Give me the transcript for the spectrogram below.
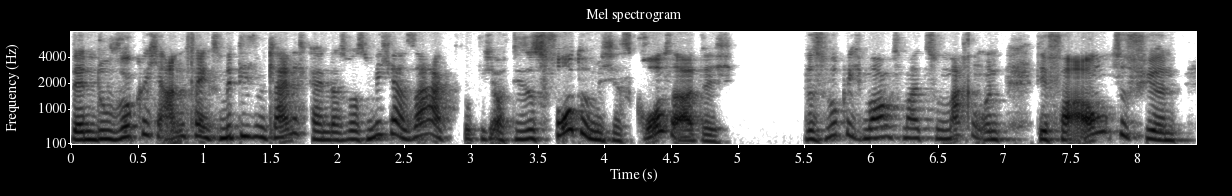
wenn du wirklich anfängst mit diesen Kleinigkeiten, das, was Micha sagt, wirklich auch dieses Foto, Micha, ist großartig das wirklich morgens mal zu machen und dir vor Augen zu führen,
